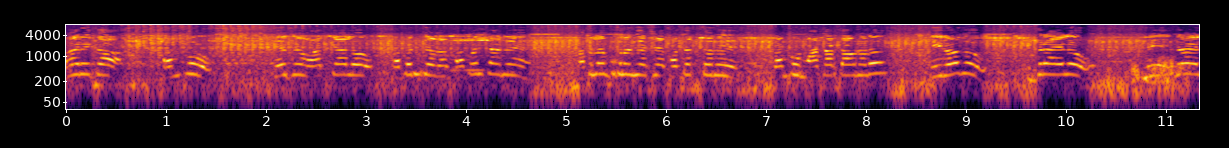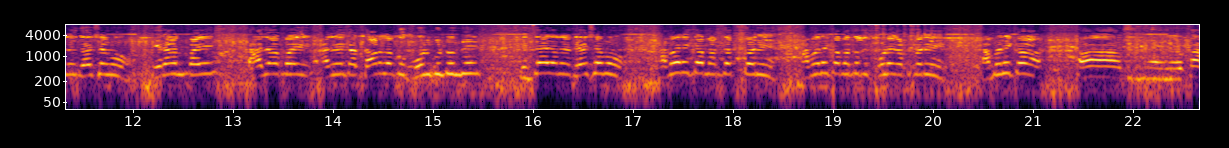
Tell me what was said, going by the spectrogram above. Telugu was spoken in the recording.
అమెరికా ట్రంప్ చేసిన వాక్యాలు ప్రపంచ ప్రపంచాన్ని అతలంపుకులం చేసే పద్ధతితో ట్రంప్ మాట్లాడుతూ ఉన్నాడు. ఈరోజు ఇజ్రాయెల్ మీ ఇజ్రాయెల్ దేశము ఇరాన్పై తాజాపై అనేక దాడులకు పూనుకుంటుంది ఇజ్రాయల్ అనే దేశము అమెరికా మద్దతుతోని అమెరికా మద్దతు కూడగట్టుకొని అమెరికా యొక్క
